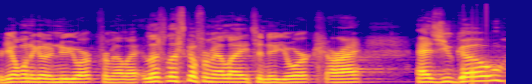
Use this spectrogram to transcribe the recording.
Or do y'all want to go to New York from LA? Let's, let's go from LA to New York, all right? As you go,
